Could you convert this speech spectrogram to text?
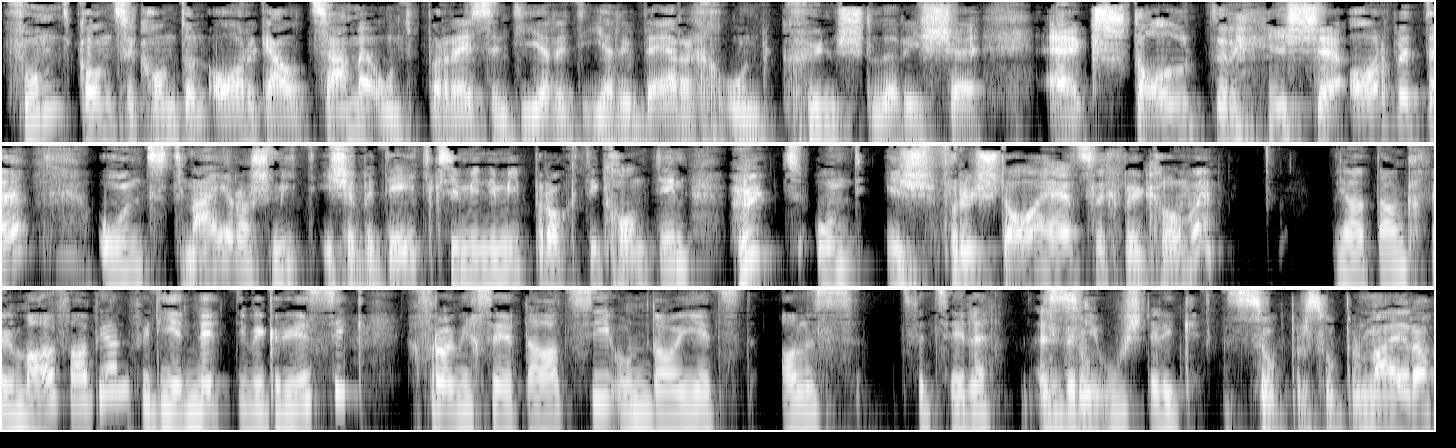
vom ganzen Kanton Aargau zusammen und präsentieren ihre Werke und künstlerische, äh, gestalterische Arbeiten. Und die Mayra Schmidt ist eben dort meine Mitpraktikantin, heute und ist frisch da. Herzlich willkommen. Ja, danke vielmals, Fabian, für die nette Begrüßung. Ich freue mich sehr, da zu sein und euch jetzt alles zu erzählen über so- die Ausstellung. Super, super, Mayra.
